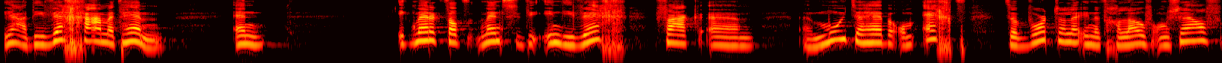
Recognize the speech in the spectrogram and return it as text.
ja, die weg gaan met hem. En ik merk dat mensen die in die weg vaak um, moeite hebben om echt te wortelen in het geloof, om zelf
